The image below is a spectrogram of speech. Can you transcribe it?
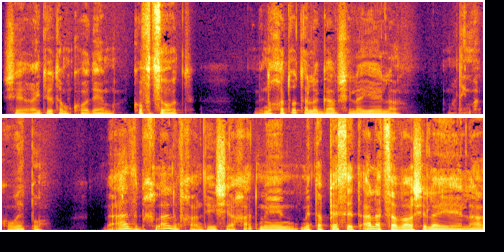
שראיתי אותן קודם, קופצות ונוחתות על הגב של היעלה. אמרתי, מה קורה פה? ואז בכלל הבחנתי שאחת מהן מטפסת על הצוואר של היעלה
